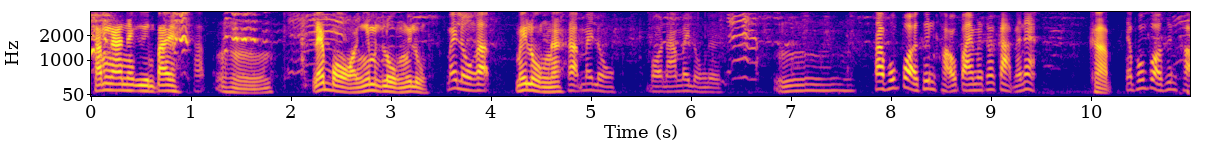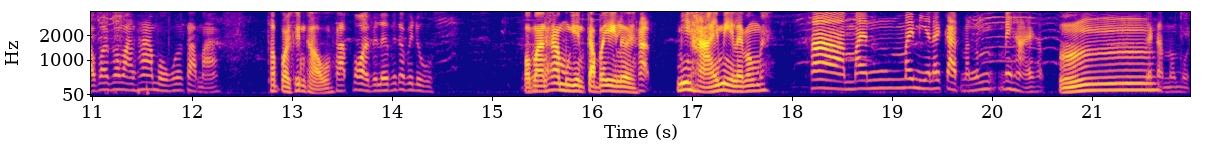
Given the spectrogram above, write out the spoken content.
เฝ้า ทำงานอย่างอื่นไปครับ อือหือแล้วบ่ออย่างงี้มันลงไหมลุง ไม่ลงครับ ไม่ลงนะ ครับ ไม่ลง บ่อน้ำไม่ลงเลย อืมถ้าผมปล่อยขึ้นเขาไปมันก็กลับนะเนี่ยครับ แต่ผมปล่อยขึ้นเขาไปประมาณห้าโมงก็กลับมาถ้าปล่อยขึ้นเขา ครับปล่อยไปเลยไม่ต้องไปดู ประมาณห้าโมงเย็นกลับมาเองเลย ครับ มีหายมีอะไรบ้างไหมถ้ามันไม่มีอะไรกัดมันไม่หายครับอืมจะกลับมาหมด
